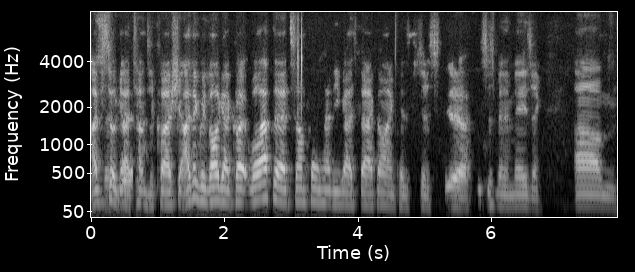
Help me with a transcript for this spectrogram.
I've still got tons of questions. I think we've all got questions. We'll have to at some point have you guys back on because just yeah, it's just been amazing. Um,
